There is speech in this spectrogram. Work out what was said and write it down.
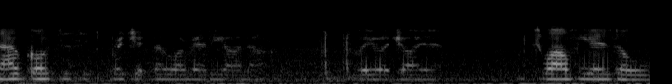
I've go to see Bridgit Mendler, Ready or Not, where you enjoy it. I'm 12 years old.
